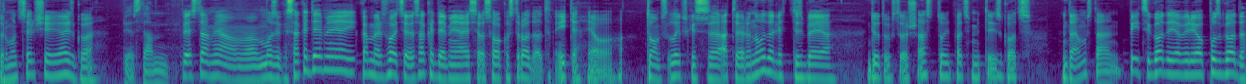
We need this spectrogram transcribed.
Tur mums ceļš aizgāja. Pēc tam, Pēc tam jā, muzikas akadēmijā, kameras vocējos akadēmijā, es jau sāku strādāt. Ite jau Toms Lipskis atvēra nodaļu, tas bija 2018. gads. Un tā mums tā pīci gadi jau ir jau pusgada.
